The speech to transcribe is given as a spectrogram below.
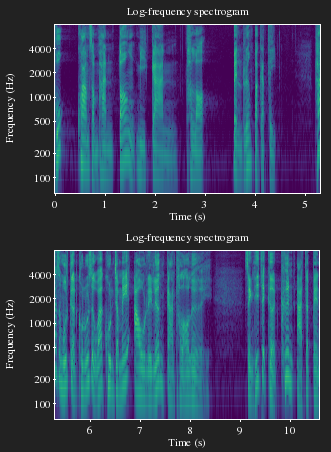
ทุกความสัมพันธ์ต้องมีการทะเลาะเป็นเรื่องปกติ ถ้าสมมติเกิดคุณรู้สึกว่าคุณจะไม่เอาในเรื่องการทะเลาะเลย สิ่งที่จะเกิดขึ้นอาจจะเป็น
